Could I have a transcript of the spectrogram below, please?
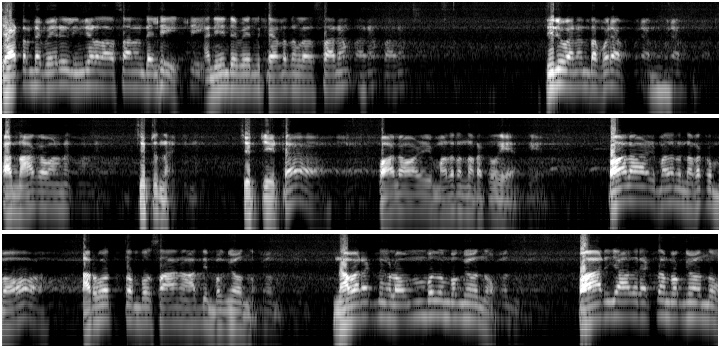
ചേട്ടന്റെ പേരിൽ ഇന്ത്യയുടെ തലസ്ഥാനം ഡൽഹി അനിയന്റെ പേരിൽ കേരളത്തിന്റെ തലസ്ഥാനം തിരുവനന്തപുരം. ആ നാഗമാണ് ചുറ്റുന്നത്. ചുറ്റിയിട്ട് പാലാഴി മദനം നടക്കുകയാണ്. പാലാഴി മദനം നടക്കുമ്പോൾ അറുപത്തൊമ്പത് സാധനം ആദ്യം പൊങ്ങി വന്നു. നവരത്നങ്ങൾ ഒമ്പതും പൊങ്ങി വന്നു. പാരിജാത രക്തം പൊങ്ങി വന്നു.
